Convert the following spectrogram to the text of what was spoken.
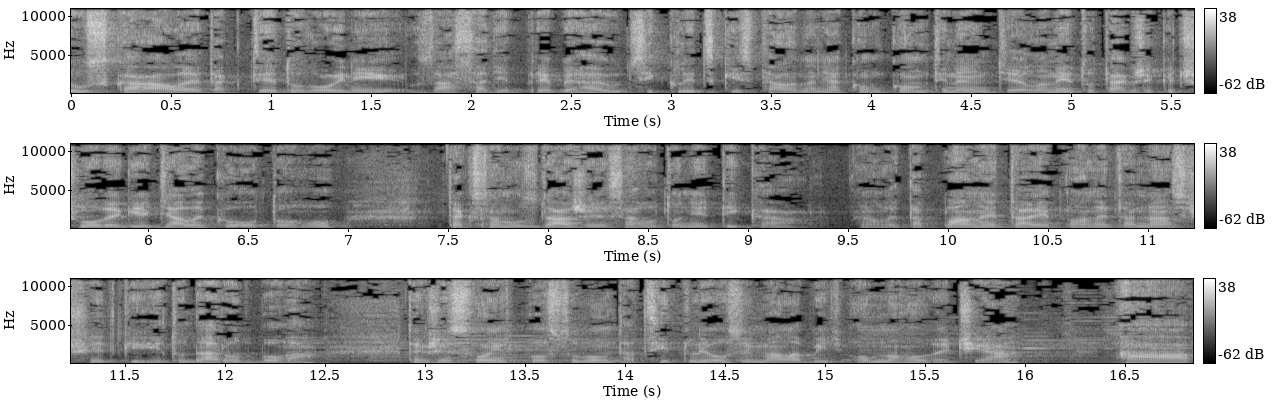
Ruska, ale tak tieto vojny v zásade prebiehajú cyklicky stále na nejakom kontinente. Len je to tak, že keď človek je ďaleko od toho, tak sa mu zdá, že sa ho to netýka ale tá planéta je planéta nás všetkých, je to dar od Boha. Takže svojím spôsobom tá citlivosť by mala byť o mnoho väčšia. A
